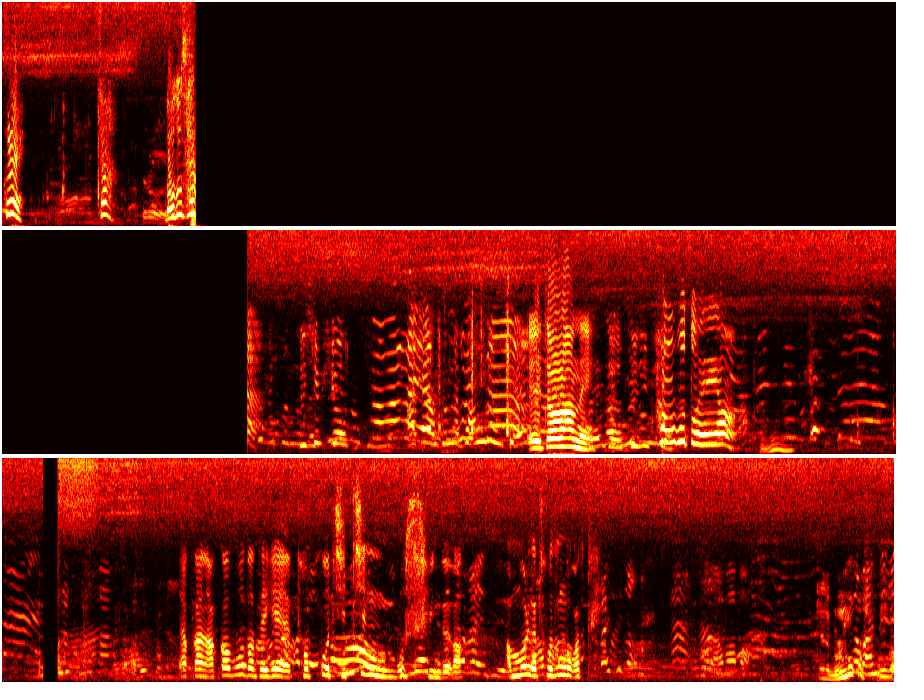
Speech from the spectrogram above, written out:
그래. 자, 너도 새. 드십시오. 애절하네. 형부도 해요. 약간 아까보다 되게 덥고 지친 모습인데 나 앞머리가 젖은 것 같아. 얘네 물 먹고 싶은가?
